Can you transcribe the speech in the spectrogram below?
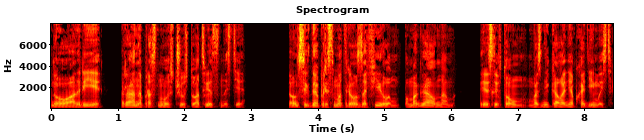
но у Анри рано проснулось чувство ответственности. Он всегда присматривал за Филом, помогал нам, если в том возникала необходимость.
